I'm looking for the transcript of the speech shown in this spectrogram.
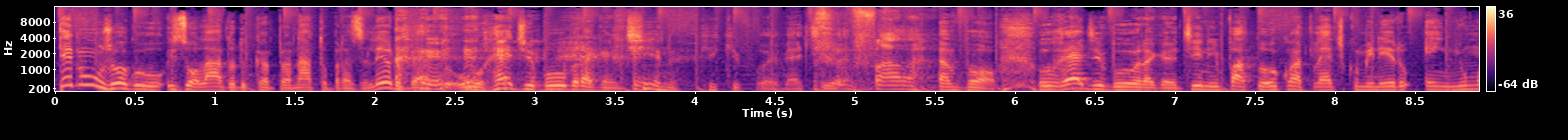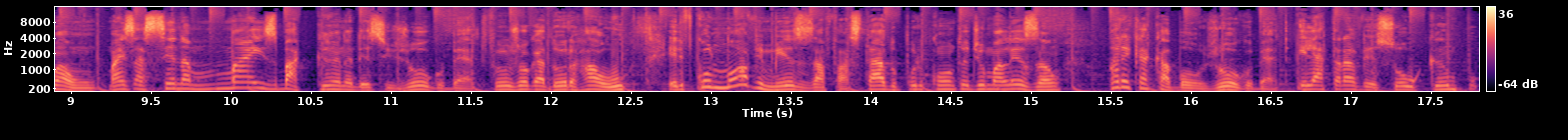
Teve um jogo isolado do Campeonato Brasileiro, Beto? o Red Bull Bragantino. O que, que foi, Betinho? Fala. Tá bom. O Red Bull Bragantino empatou com o Atlético Mineiro em 1 a 1 Mas a cena mais bacana desse jogo, Beto, foi o jogador Raul. Ele ficou nove meses afastado por conta de uma lesão. Na hora que acabou o jogo, Beto, ele atravessou o campo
